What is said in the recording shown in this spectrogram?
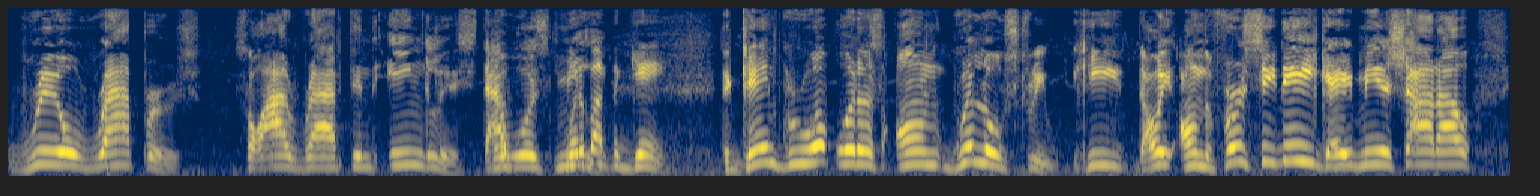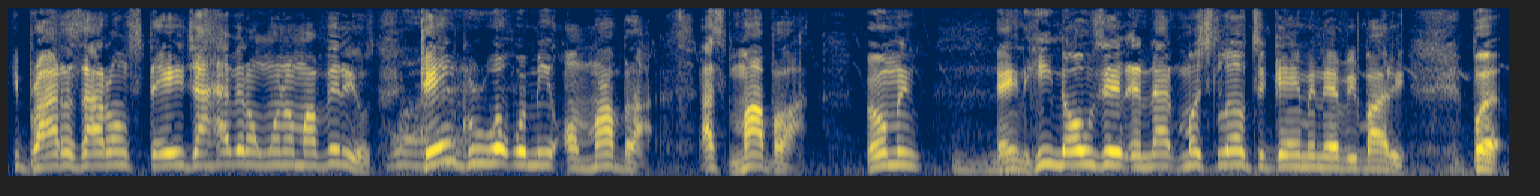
real rappers, so I rapped in English. That was me. What about the game? The game grew up with us on Willow Street. He on the first CD he gave me a shout out. He brought us out on stage. I have it on one of my videos. Game grew up with me on my block. That's my block. Feel me? Mm-hmm. And he knows it. And that much love to Game and everybody. But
